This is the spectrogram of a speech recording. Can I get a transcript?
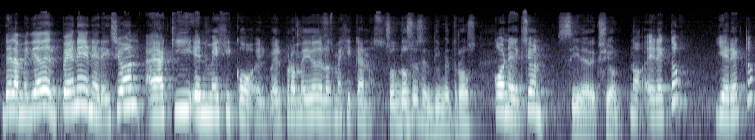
de la medida del pene en erección aquí en México, el, el promedio de los mexicanos? Son 12 centímetros. ¿Con erección? Sin erección. No, ¿erecto? ¿Y erecto?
